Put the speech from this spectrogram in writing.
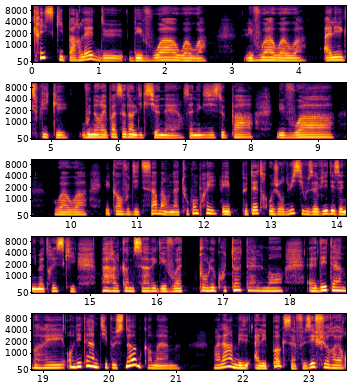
Chris qui parlait de, des voix wawa. Les voix wawa. Allez expliquer. Vous n'aurez pas ça dans le dictionnaire. Ça n'existe pas. Les voix wawa. Et quand vous dites ça, ben, on a tout compris. Et peut-être qu'aujourd'hui, si vous aviez des animatrices qui parlent comme ça avec des voix pour le coup totalement euh, détimbrées, on était un petit peu snob quand même. Voilà, mais à l'époque, ça faisait fureur.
